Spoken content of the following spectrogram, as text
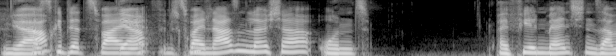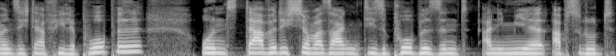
Ja. Also es gibt ja zwei, Ja, zwei gut. Nasenlöcher und bei vielen Männchen sammeln sich da viele Popel. Und da würde ich schon mal sagen, diese Popel sind animiert, absolut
